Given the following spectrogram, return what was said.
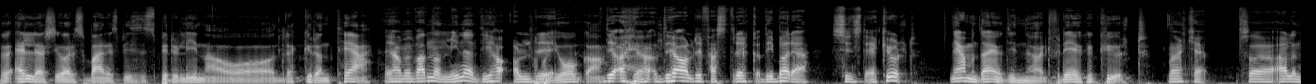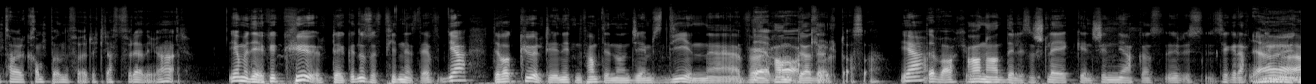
For ellers i året så bare spiser spirulina og drikker grønn te Ja, men vennene mine, de har aldri på yoga. De, ja, de har aldri festrøyka, de bare syns det er kult. Ja, men da er jo de nerd, for det er jo ikke kult. Ok, så Erlend tar kampen for Kreftforeninga her. Ja, men det er jo ikke kult. Det er jo ikke noe som finnes. Det ja, det var kult i 1950 da James Dean eh, før Det var kult, altså. Ja, Det var kult. han hadde liksom sleiken, skinnjakka, sigaretten Ja, i ja, ja.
